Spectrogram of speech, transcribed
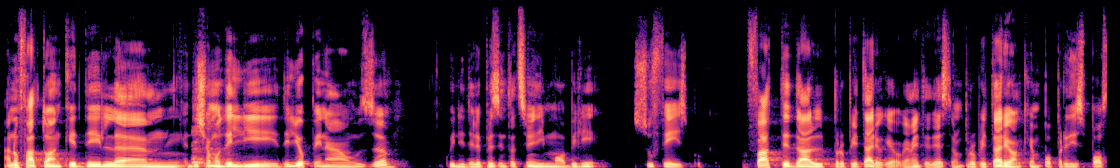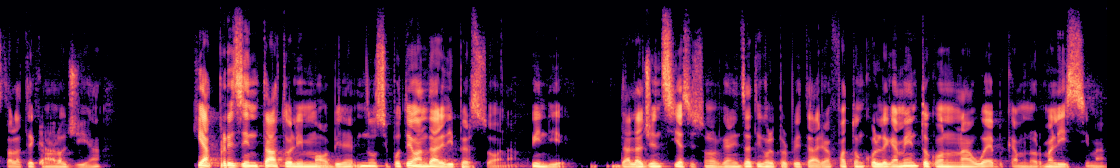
hanno fatto anche del, mm, diciamo degli, degli open house, quindi delle presentazioni di immobili su Facebook fatte dal proprietario, che ovviamente deve essere un proprietario anche un po' predisposto alla tecnologia, che ha presentato l'immobile, non si poteva andare di persona, quindi dall'agenzia si sono organizzati con il proprietario, hanno fatto un collegamento con una webcam normalissima,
